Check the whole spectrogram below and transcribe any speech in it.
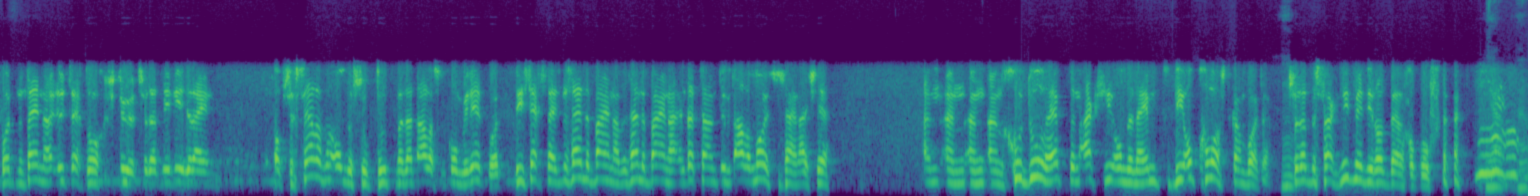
wordt meteen naar Utrecht doorgestuurd. Zodat niet iedereen op zichzelf een onderzoek doet, maar dat alles gecombineerd wordt. Die zegt steeds, we zijn er bijna, we zijn er bijna. En dat zou natuurlijk het allermooiste zijn als je een, een, een, een goed doel hebt, een actie onderneemt die opgelost kan worden. Zodat we straks niet meer die rotberg op hoeven. Ja, ja.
